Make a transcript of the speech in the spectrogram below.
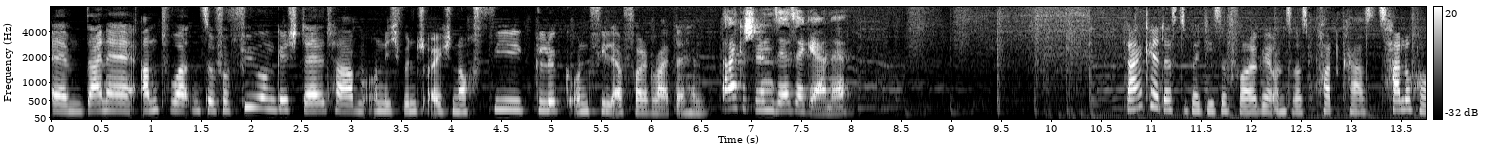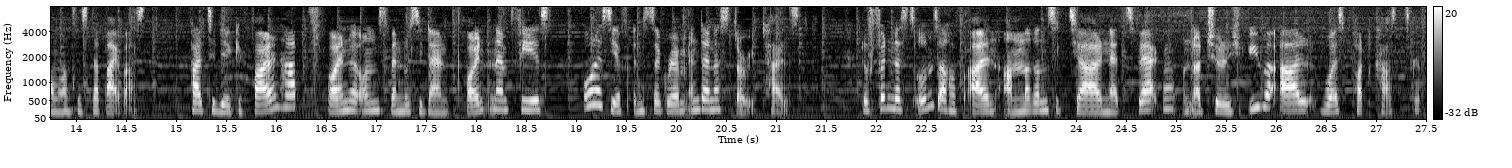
ähm, deine Antworten zur Verfügung gestellt haben und ich wünsche euch noch viel Glück und viel Erfolg weiterhin. Dankeschön, sehr, sehr gerne. Danke, dass du bei dieser Folge unseres Podcasts Hallo Homeoffice dabei warst. Falls sie dir gefallen hat, freuen wir uns, wenn du sie deinen Freunden empfiehlst oder sie auf Instagram in deiner Story teilst. Du findest uns auch auf allen anderen sozialen Netzwerken und natürlich überall, wo es Podcasts gibt.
